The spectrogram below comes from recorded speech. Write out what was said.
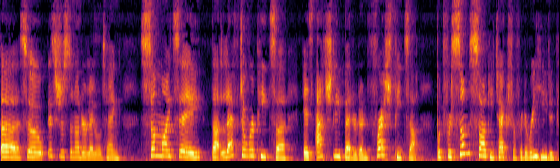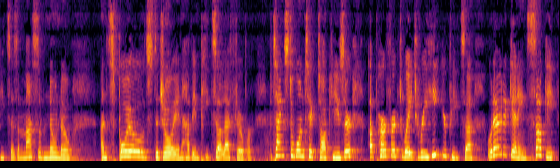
uh, so it's just another little thing. Some might say that leftover pizza is actually better than fresh pizza, but for some soggy texture for the reheated pizza is a massive no-no and spoils the joy in having pizza left over. But thanks to one TikTok user, a perfect way to reheat your pizza without it getting soggy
